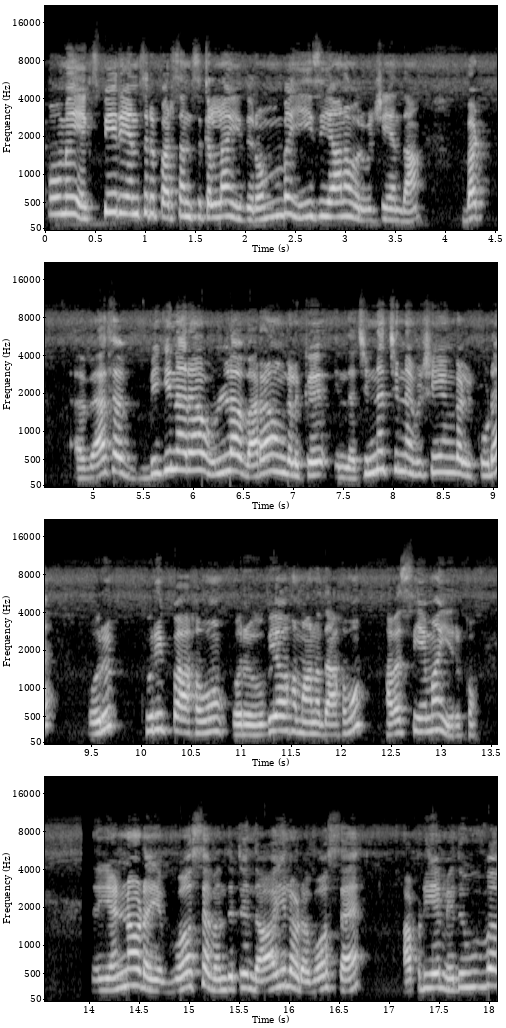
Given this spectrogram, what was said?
எப்போவுமே எக்ஸ்பீரியன்ஸ்டு பர்சன்ஸுக்கெல்லாம் இது ரொம்ப ஈஸியான ஒரு விஷயந்தான் பட் வேஸ் அ பிகினராக உள்ளே வரவங்களுக்கு இந்த சின்ன சின்ன விஷயங்கள் கூட ஒரு குறிப்பாகவும் ஒரு உபயோகமானதாகவும் அவசியமாக இருக்கும். இந்த எண்ணோட ஓசை வந்துட்டு இந்த ஆயிலோட ஓசை அப்படியே மெதுவாக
